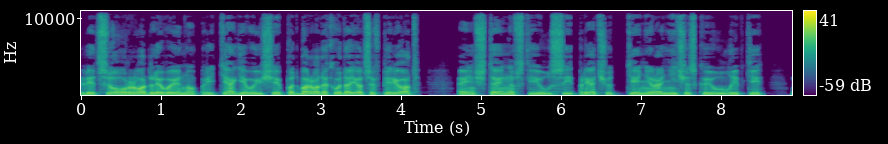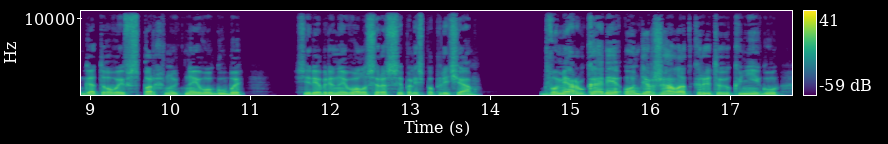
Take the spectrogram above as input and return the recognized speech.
лицо уродливое, но притягивающее, подбородок выдается вперед, Эйнштейновские усы прячут тень иронической улыбки, готовой вспорхнуть на его губы. Серебряные волосы рассыпались по плечам. Двумя руками он держал открытую книгу —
